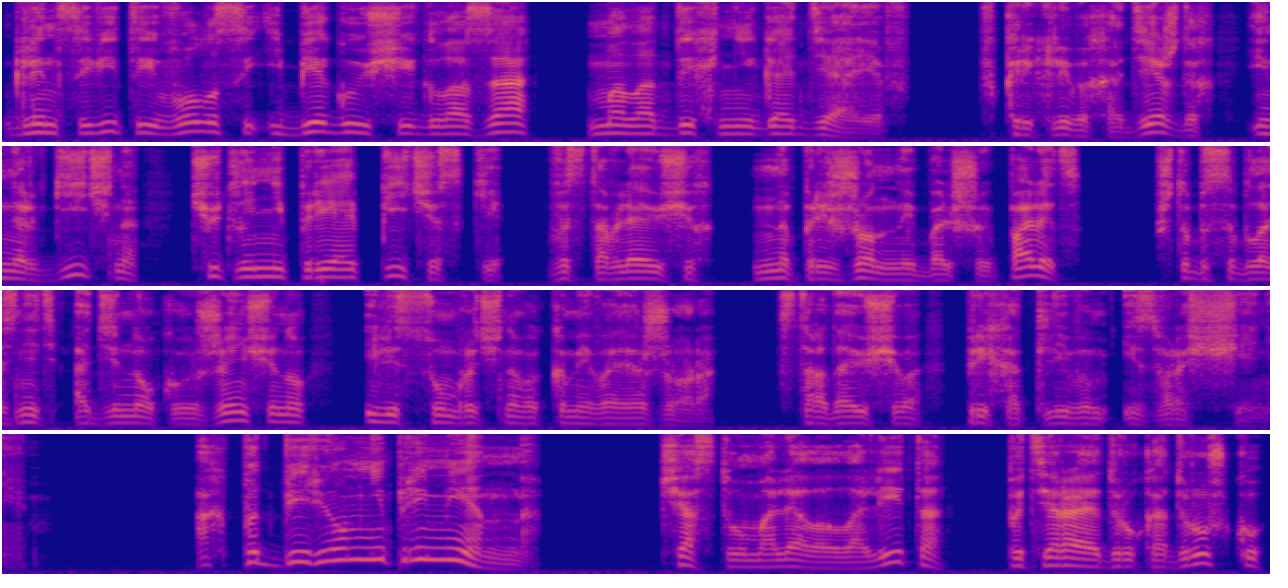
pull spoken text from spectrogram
глинцевитые волосы и бегающие глаза молодых негодяев в крикливых одеждах, энергично, чуть ли не приопически выставляющих напряженный большой палец, чтобы соблазнить одинокую женщину или сумрачного камевояжера, страдающего прихотливым извращением. «Ах, подберем непременно!» — часто умоляла Лолита, потирая друг о дружку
